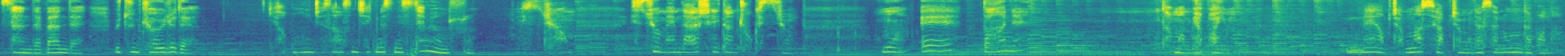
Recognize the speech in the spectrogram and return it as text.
Sen de ben de, bütün köylü de. Ya onun cezasını çekmesini istemiyor musun? İstiyorum. İstiyorum hem de her şeyden çok istiyorum. Ama e daha ne? Tamam yapayım. Ne yapacağım, nasıl yapacağım hele sen onu de bana.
